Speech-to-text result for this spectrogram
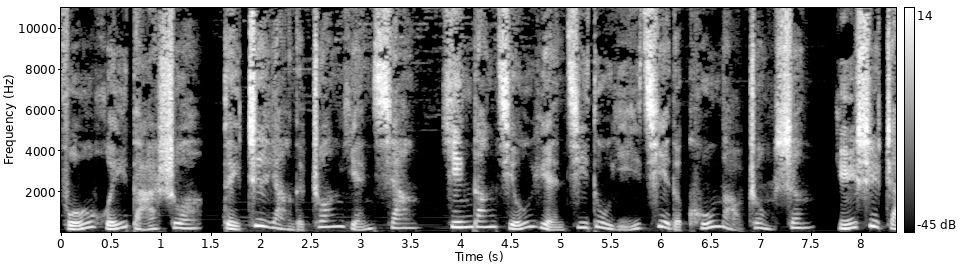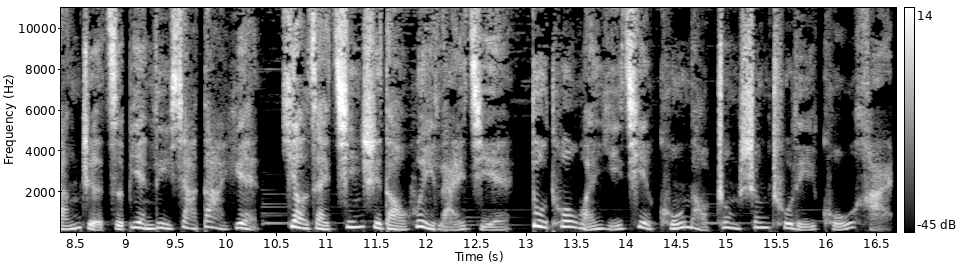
佛回答说：得这样的庄严香，应当久远嫉妒一切的苦恼众生。于是长者子便立下大愿。要在今世到未来劫度脱完一切苦恼众生出离苦海，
